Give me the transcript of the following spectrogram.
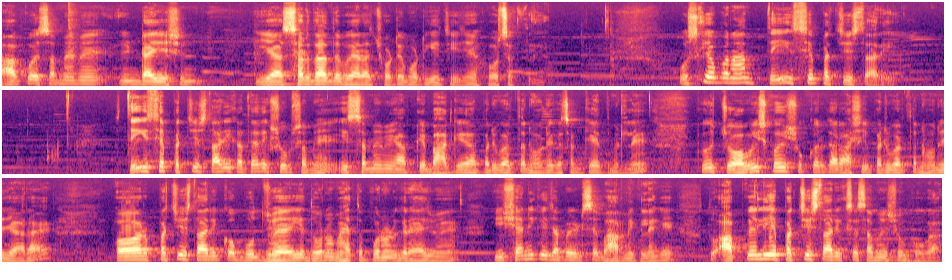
आपको इस समय में इंडाइजेशन या सर दर्द वगैरह छोटे मोटी ये चीज़ें हो सकती हैं। उसके उपरांत तेईस से पच्चीस तारीख। तेईस से पच्चीस तारीख अत्यधिक शुभ समय है। इस समय में आपके भाग्य का परिवर्तन होने के संकेत मिल रहे हैं। क्योंकि चौबीस को ही शुक्र का राशि परिवर्तन होने जा रहा है और 25 तारीख को बुध जो है, ये दोनों महत्वपूर्ण ग्रह जो हैं, ये शनि की चपेट से बाहर निकलेंगे। तो आपके लिए 25 तारीख से समय शुभ होगा।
